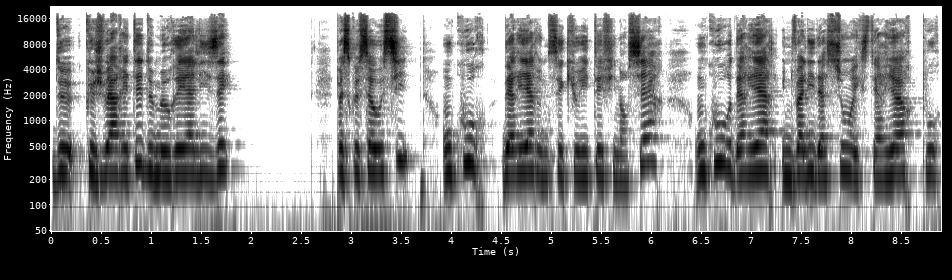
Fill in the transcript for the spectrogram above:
de que je vais arrêter de me réaliser. Parce que ça aussi, on court derrière une sécurité financière, on court derrière une validation extérieure pour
